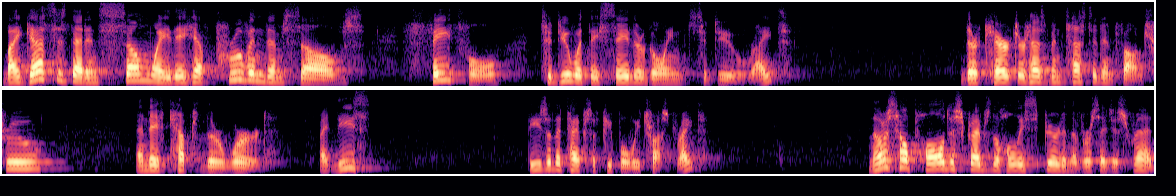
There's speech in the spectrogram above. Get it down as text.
My guess is that in some way they have proven themselves faithful to do what they say they're going to do, right? Their character has been tested and found true, and they've kept their word. Right? These, these are the types of people we trust, right? Notice how Paul describes the Holy Spirit in the verse I just read.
